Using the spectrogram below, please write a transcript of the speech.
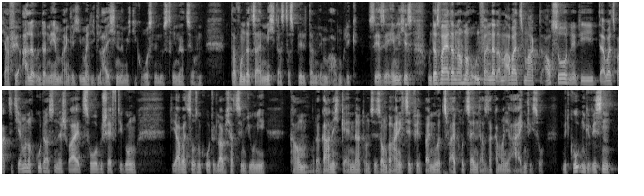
ja für alle Unternehmen eigentlich immer die gleichen, nämlich die großen Industrienationen. Da wundert es einen nicht, dass das Bild dann im Augenblick sehr, sehr ähnlich ist. Und das war ja dann auch noch unverändert am Arbeitsmarkt auch so. Die, der Arbeitsmarkt sieht hier immer noch gut aus in der Schweiz, hohe Beschäftigung. Die Arbeitslosenquote, glaube ich, hat es im Juni kaum oder gar nicht geändert und saisonbereinigt sind wir bei nur zwei Prozent. Also da kann man ja eigentlich so mit gutem Gewissen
